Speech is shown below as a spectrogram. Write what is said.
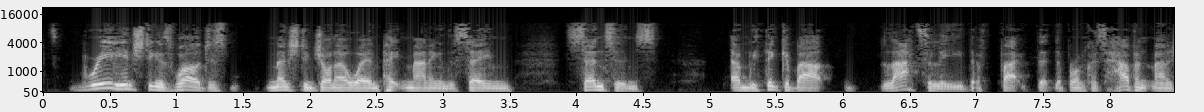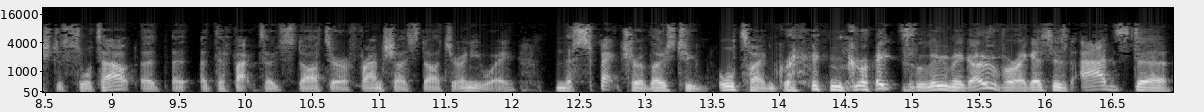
It's really interesting as well, just mentioning John Elway and Peyton Manning in the same sentence. And we think about latterly the fact that the Broncos haven't managed to sort out a, a, a de facto starter, a franchise starter anyway, and the specter of those two all-time greats looming over, I guess, just adds to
